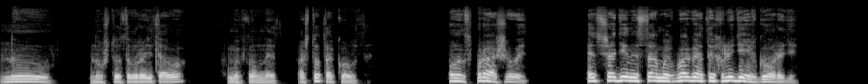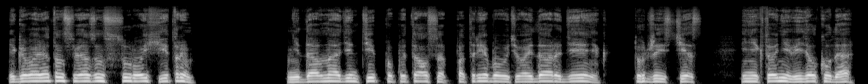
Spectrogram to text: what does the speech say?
«Ну... ну что-то вроде того», — хмыкнул Нед. «А что такого-то?» Он спрашивает. «Это ж один из самых богатых людей в городе. И говорят, он связан с Сурой Хитрым. Недавно один тип попытался потребовать у Айдара денег, тут же исчез, и никто не видел, куда.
